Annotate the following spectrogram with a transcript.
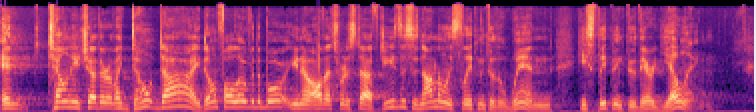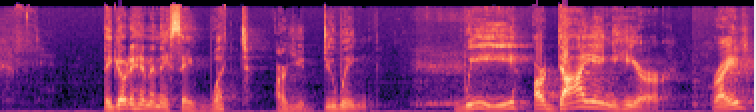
and telling each other like don't die don't fall over the board you know all that sort of stuff. Jesus is not only sleeping through the wind he's sleeping through their yelling. They go to him and they say what are you doing? We are dying here right?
